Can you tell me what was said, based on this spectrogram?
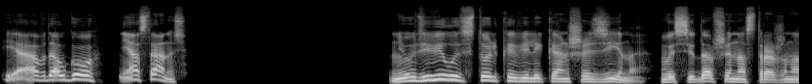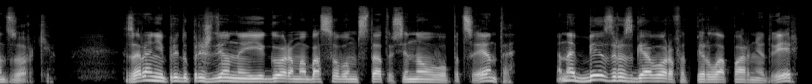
Я в долгу не останусь». Не удивилась только великанша Зина, восседавшая на страже надзорки. Заранее предупрежденная Егором об особом статусе нового пациента, она без разговоров отперла парню дверь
